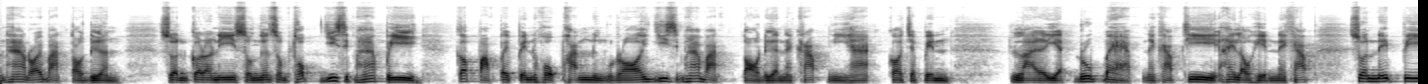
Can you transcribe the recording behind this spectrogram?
3,500 บาทต่อเดือน ส่วนกรณีส่งเงินสมทบ 25 ปี ก็ปรับไปเป็น 6,125 บาท ต่อเดือนนะครับนี่ฮะก็จะเป็นรายละเอียดรูปแบบนะครับที่ให้เราเห็นนะครับ ส่วนในปี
